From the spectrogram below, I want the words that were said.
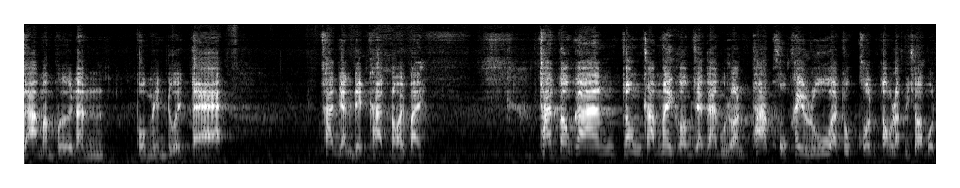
สามอำเภอนั้น ผมเห็นด้วยแต่ท่านยังเด็ดขาดน้อยไป ท่านต้องการต้องทำให้กองชาการภูธรภาคหกให้รู้ว่าทุกคนต้องรับผิดชอบหมด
